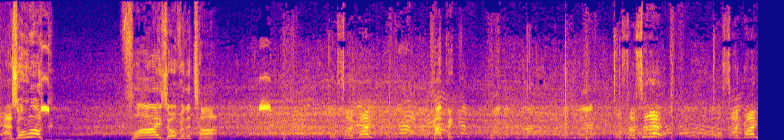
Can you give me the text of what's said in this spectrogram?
has a look. Flies over the top. Side right. Kopic Ball top center. Right.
